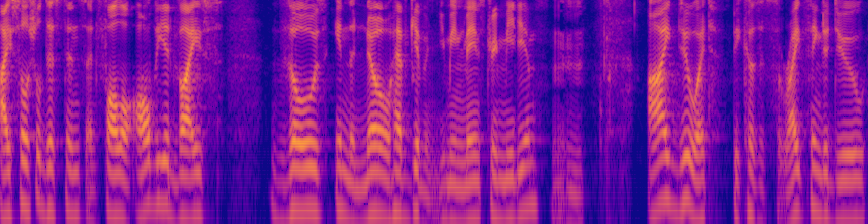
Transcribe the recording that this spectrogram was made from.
I social distance and follow all the advice those in the know have given. You mean mainstream media? Mm-hmm. I do it because it's the right thing to do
